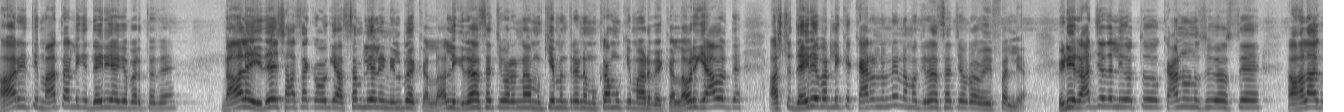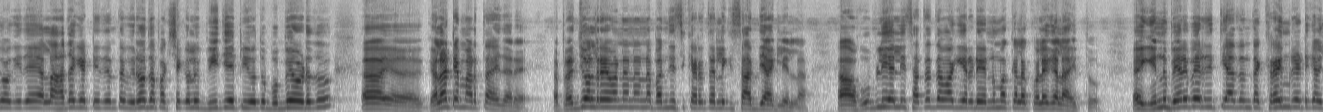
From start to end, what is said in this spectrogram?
ಆ ರೀತಿ ಮಾತಾಡಲಿಕ್ಕೆ ಧೈರ್ಯ ಹೇಗೆ ಬರ್ತದೆ? ನಾಳೆ ಇದೇ ಶಾಸಕ ಹೋಗಿ ಅಸೆಂಬ್ಲಿಯಲ್ಲಿ ನಿಲ್ಲಬೇಕಲ್ಲ ಅಲ್ಲಿ ಗೃಹ ಸಚಿವರನ್ನ ಮುಖ್ಯಮಂತ್ರಿಯನ್ನು ಮುಖಾಮುಖಿ ಮಾಡಬೇಕಲ್ಲ, ಅವ್ರಿಗೆ ಯಾವ ಅಷ್ಟು ಧೈರ್ಯ ಬರಲಿಕ್ಕೆ ಕಾರಣನೇ ನಮ್ಮ ಗೃಹ ಸಚಿವರ ವೈಫಲ್ಯ. ಇಡೀ ರಾಜ್ಯದಲ್ಲಿ ಇವತ್ತು ಕಾನೂನು ಸುವ್ಯವಸ್ಥೆ ಹಾಳಾಗೋಗಿದೆ, ಎಲ್ಲ ಹದಗೆಟ್ಟಿದೆ ಅಂತ ವಿರೋಧ ಪಕ್ಷಗಳು ಬಿ ಜೆ ಪಿ ಇವತ್ತು ಬೊಬ್ಬೆ ಹೊಡೆದು ಗಲಾಟೆ ಮಾಡ್ತಾ ಇದ್ದಾರೆ. ಪ್ರಜ್ವಲ್ ರೇವಣ್ಣನನ್ನು ಬಂಧಿಸಿ ಕರೆತರಲಿಕ್ಕೆ ಸಾಧ್ಯ ಆಗಲಿಲ್ಲ. ಹುಬ್ಳಿಯಲ್ಲಿ ಸತತವಾಗಿ ಎರಡು ಹೆಣ್ಣು ಮಕ್ಕಳ ಕೊಲೆಗಳಾಯಿತು ಇನ್ನು ಬೇರೆ ಬೇರೆ ರೀತಿಯಾದಂಥ ಕ್ರೈಮ್ ರೇಟ್ಗಳು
